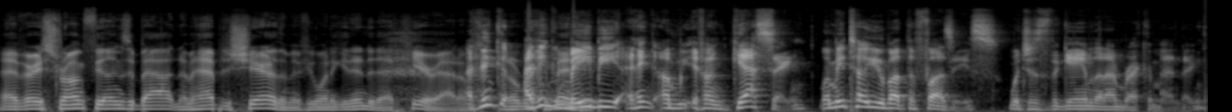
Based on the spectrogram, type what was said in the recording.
I have very strong feelings about, and I'm happy to share them if you want to get into that here, Adam. I think don't I, think recommend it. maybe I think um, if I'm guessing, let me tell you about the fuzzies, which is the game that I'm recommending.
